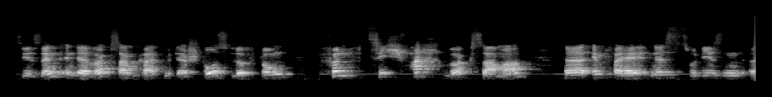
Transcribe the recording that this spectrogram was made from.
sie sind in der Wirksamkeit mit der Stoßlüftung 50-fach wirksamer äh, im Verhältnis zu diesem äh,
